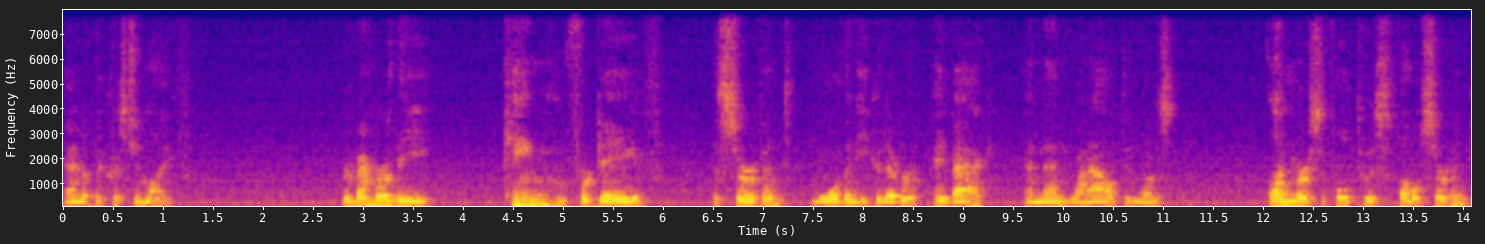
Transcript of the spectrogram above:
and of the Christian life. Remember the king who forgave the servant more than he could ever pay back and then went out and was unmerciful to his fellow servant?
